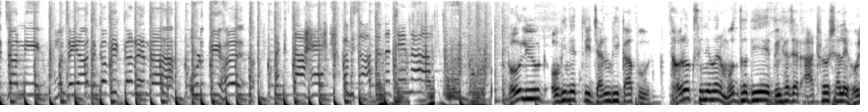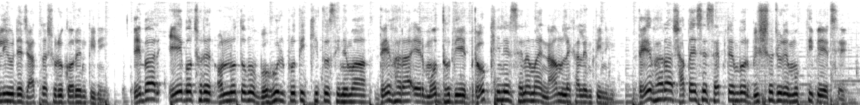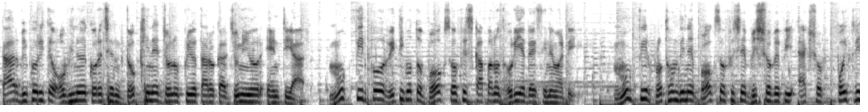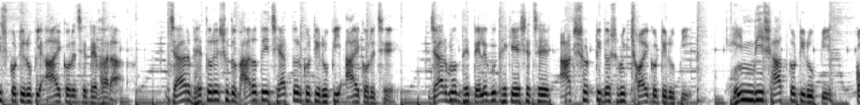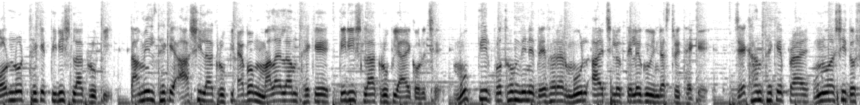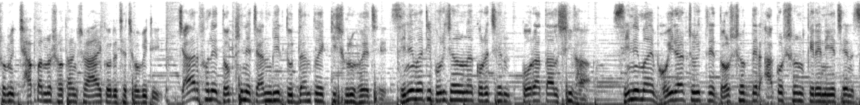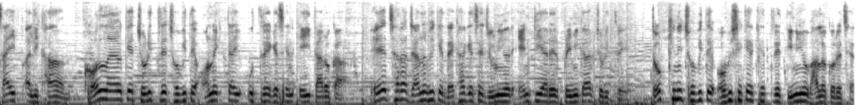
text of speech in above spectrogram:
जानी मुझे याद कभी करे ना उड़ती है लगता है कभी साथ नचे ना বলিউড অভিনেত্রী জাহ্নবী কাপুর ধরক সিনেমার মধ্য দিয়ে দুই সালে হলিউডে যাত্রা শুরু করেন তিনি এবার এ বছরের অন্যতম বহুল প্রতীক্ষিত সিনেমা দেভারা এর মধ্য দিয়ে দক্ষিণের সিনেমায় নাম লেখালেন তিনি দেভারা সাতাইশে সেপ্টেম্বর বিশ্বজুড়ে মুক্তি পেয়েছে তার বিপরীতে অভিনয় করেছেন দক্ষিণের জনপ্রিয় তারকা জুনিয়র এনটিআর। মুক্তির পর রীতিমতো বক্স অফিস কাঁপানো ধরিয়ে দেয় সিনেমাটি। মুক্তির প্রথম দিনে বক্স অফিসে বিশ্বব্যাপী একশো পঁয়ত্রিশ কোটি রুপি আয় করেছে দেভারা, যার ভেতরে শুধু ভারতেই ছিয়াত্তর কোটি রুপি আয় করেছে, যার মধ্যে তেলেগু থেকে এসেছে আটষট্টি দশমিক ছয় কোটি রুপি, হিন্দি সাত কোটি রুপি কন্নড় থেকে তিরিশ লাখ রুপি, তামিল থেকে আশি লাখ রুপি এবং মালায়ালাম থেকে তিরিশ লাখ রুপি আয় করেছে। মুক্তির প্রথম দিনে দেভারার মূল আয় ছিল তেলেগু ইন্ডাস্ট্রি থেকে, যেখান থেকে প্রায় উনআশি দশমিক ছাপ্পান্ন শতাংশ আয় করেছে ছবিটি, যার ফলে দক্ষিণে জানবীর দুর্দান্ত একটি শুরু হয়েছে। সিনেমাটি পরিচালনা করেছেন কোরাতাল শিভা। সিনেমায় ভৈরার চরিত্রে দর্শকদের আকর্ষণ কেড়ে নিয়েছেন সাইফ আলী খান। খলনায়কের চরিত্রে ছবিতে অনেকটাই উতরে গেছেন এই তারকা। এছাড়া জাহ্নবীকে দেখা গেছে জুনিয়র এনটিআর এর প্রেমিকার চরিত্রে। দক্ষিণী ছবিতে অভিষেকের ক্ষেত্রে তিনিও ভালো করেছেন।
